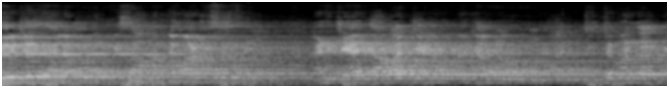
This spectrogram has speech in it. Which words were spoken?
गज झालं म्हणून मी सामान्य माणूसच नाही. आणि ज्या गावात ज्या लोकांना ज्या जिथं माझा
